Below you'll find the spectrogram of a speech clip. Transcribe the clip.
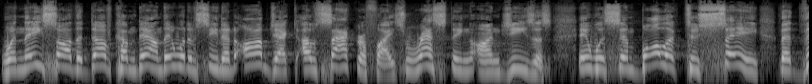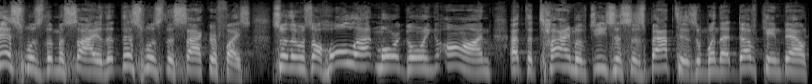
when they saw the dove come down, they would have seen an object of sacrifice resting on Jesus. It was symbolic to say that this was the Messiah, that this was the sacrifice. So there was a whole lot more going on at the time of Jesus' baptism when that dove came down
